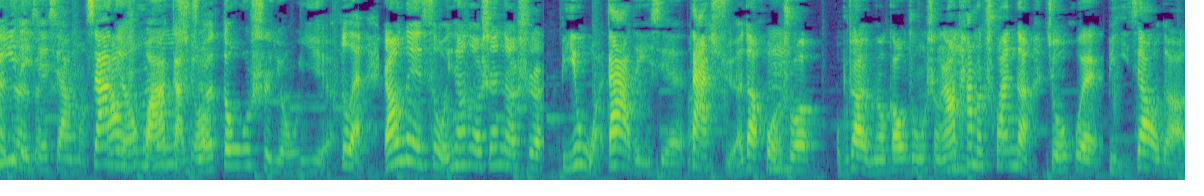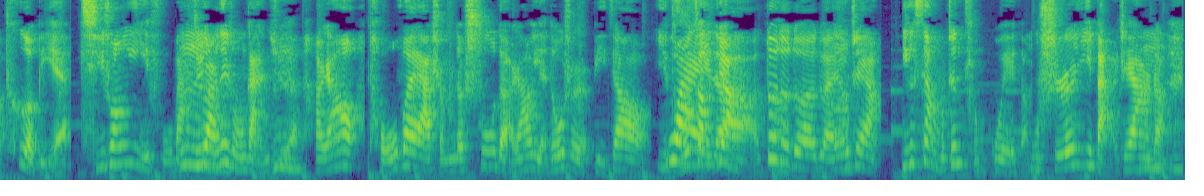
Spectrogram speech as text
艺的一些项目，嘉年华感觉都是游艺。对，然后那次我印象特深的是比我大的一些大学的，或者说我不知道有没有高中生，然后他们穿的就会比较的特别，奇装异服吧，嗯就有点那种感觉、嗯。啊。然后头发呀什么的梳的，然后也都是比较怪的对对对对对，嗯。就这样。一个项目真挺贵的，五十一百这样的，嗯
